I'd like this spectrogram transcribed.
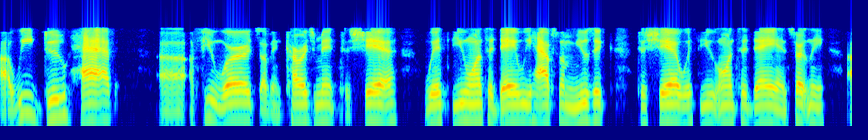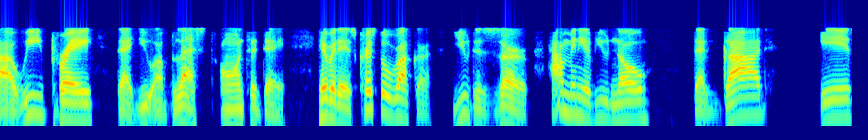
uh, we do have uh, a few words of encouragement to share with you on today. We have some music to share with you on today, and certainly uh, we pray that you are blessed on today. Here it is, Crystal Rucker, you deserve. How many of you know that God is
